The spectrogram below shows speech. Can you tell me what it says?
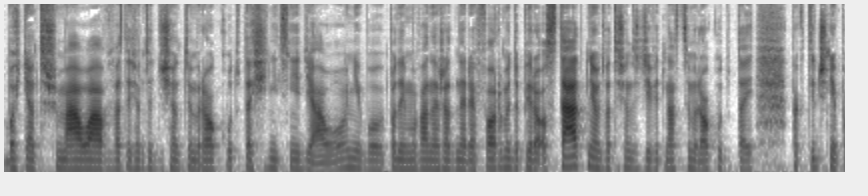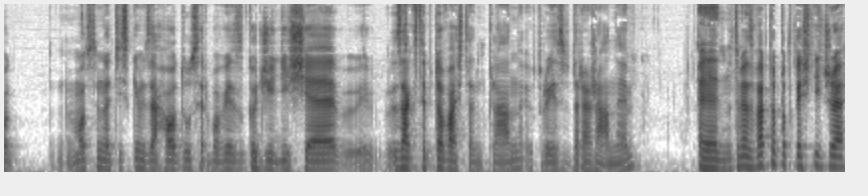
Bośnia otrzymała w 2010 roku, tutaj się nic nie działo, nie były podejmowane żadne reformy. Dopiero ostatnio w 2019 roku tutaj faktycznie pod mocnym naciskiem Zachodu Serbowie zgodzili się y, zaakceptować ten plan, który jest wdrażany. E, natomiast warto podkreślić, że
